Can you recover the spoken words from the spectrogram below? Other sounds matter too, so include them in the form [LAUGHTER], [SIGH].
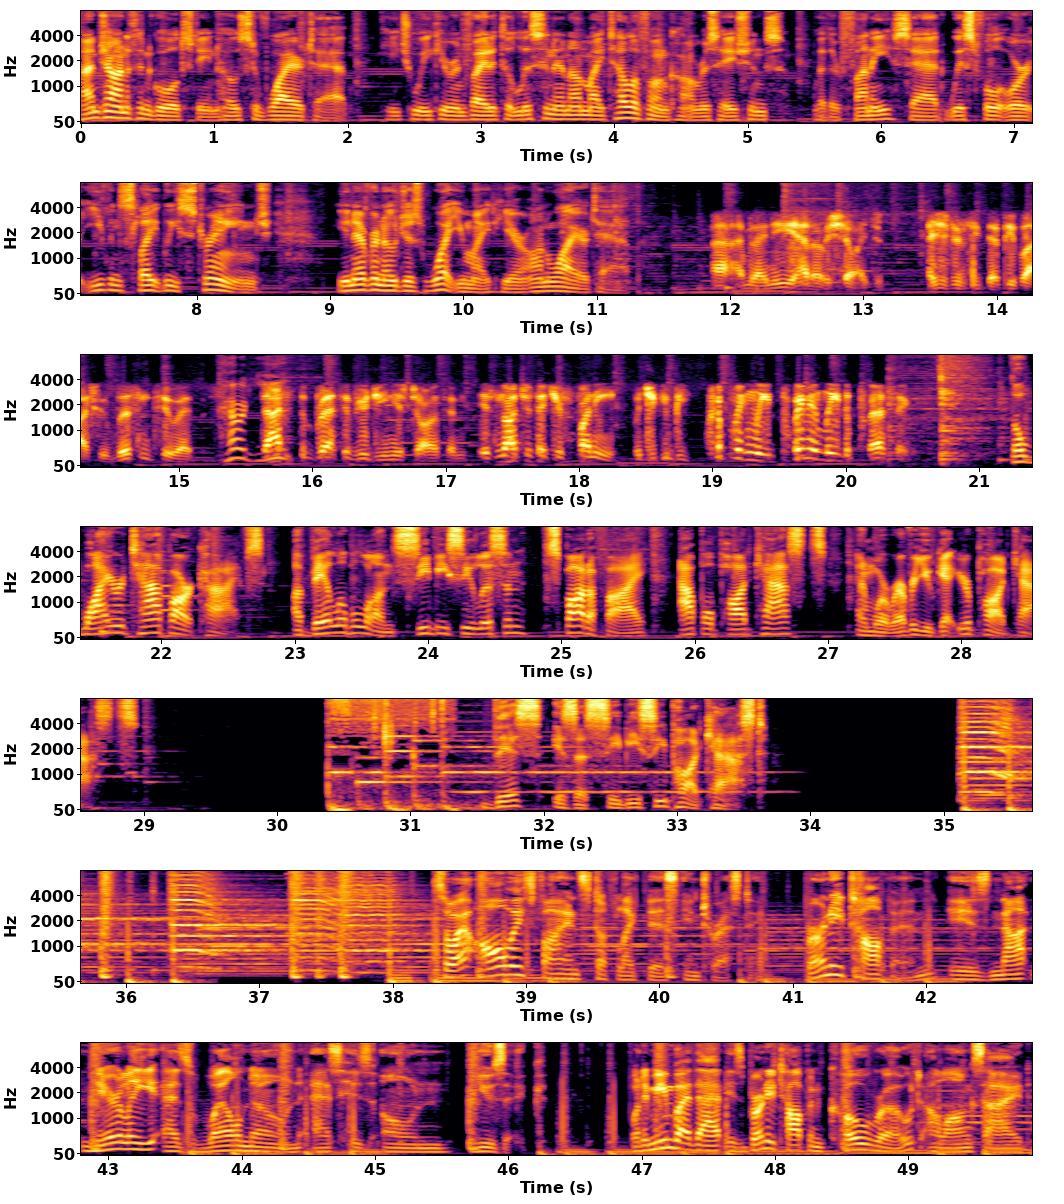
I'm Jonathan Goldstein, host of Wiretap. Each week you're invited to listen in on my telephone conversations, whether funny, sad, wistful, or even slightly strange. You never know just what you might hear on Wiretap. Uh, I mean, I knew you had a show. I just, I just didn't think that people actually listened to it. Howard, you- That's the breadth of your genius, Jonathan. It's not just that you're funny, but you can be cripplingly, poignantly depressing. The Wiretap Archives, available on CBC Listen, Spotify, Apple Podcasts, and wherever you get your podcasts. This is a CBC podcast. So I always find stuff like this interesting. Bernie Taupin is not nearly as well known as his own music. What I mean by that is Bernie Taupin co-wrote alongside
